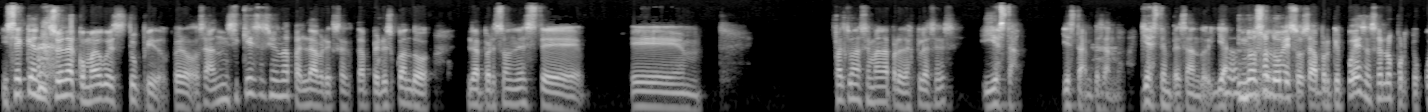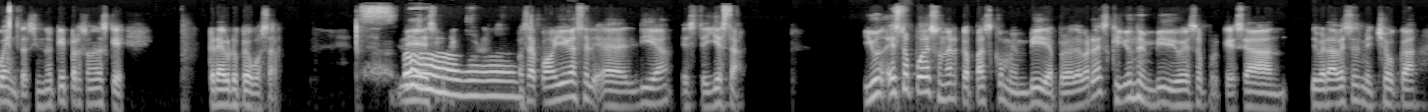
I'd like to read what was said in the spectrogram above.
Y sé que suena como algo estúpido, pero, o sea, ni siquiera es así una palabra exacta, pero es cuando la persona, este, em, falta una semana para las clases y ya está, ya está empezando, ya está empezando, ya. Y no solo eso, o sea, porque puedes hacerlo por tu cuenta, sino que hay personas que crean grupo de WhatsApp. Les- Oh, o sea, cuando llegas al, al día, este, ya está. Y un- esto puede sonar capaz como envidia, pero la verdad es que yo no envidio eso porque, o sea, de verdad a veces me choca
